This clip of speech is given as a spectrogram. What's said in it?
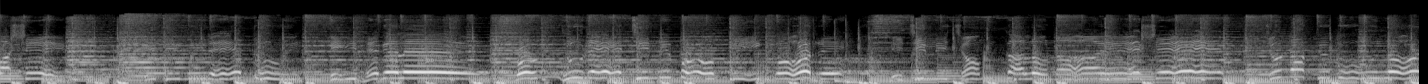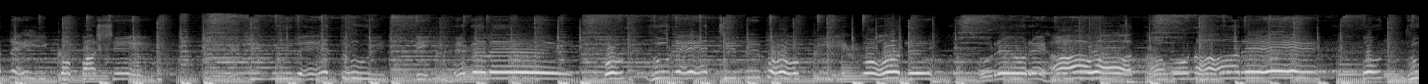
কপাশে পৃথিবীরে তুই নিভে গেলে, বন্ধুরে চিনব কি করে? বিজলি চমকালো না এসে জোনাকগুলো নেই কপাশে পৃথিবীরে তুই নিভে গেলে, বন্ধুরে চিনব কি করে? ওরে ওরে, হাওয়া থামো না রে, বন্ধু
